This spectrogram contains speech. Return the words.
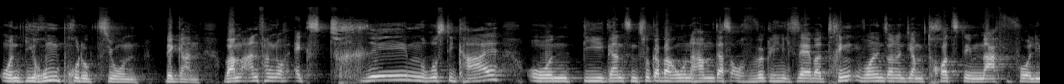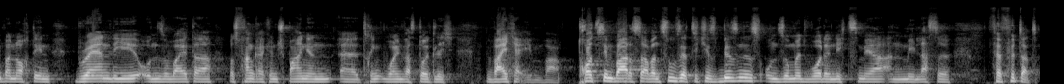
und die Rumproduktion begann. War am Anfang noch extrem rustikal und die ganzen Zuckerbarone haben das auch wirklich nicht selber trinken wollen, sondern die haben trotzdem nach wie vor lieber noch den Brandy und so weiter aus Frankreich und Spanien äh, trinken wollen, was deutlich weicher eben war. Trotzdem war das aber ein zusätzliches Business und somit wurde nichts mehr an Melasse verfüttert.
